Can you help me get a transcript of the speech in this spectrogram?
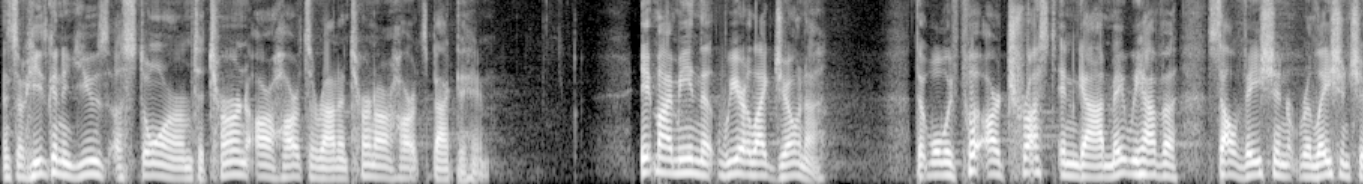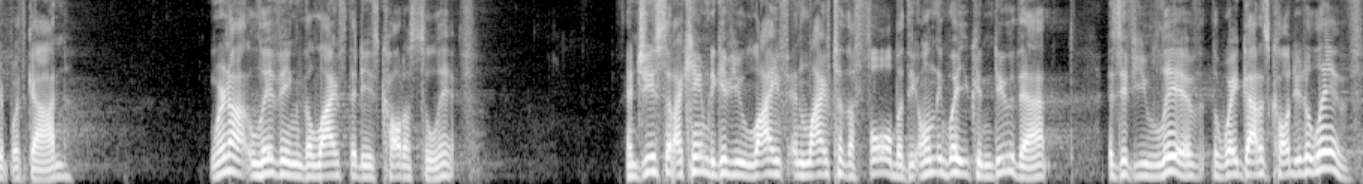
And so He's going to use a storm to turn our hearts around and turn our hearts back to Him. It might mean that we are like Jonah that while we've put our trust in God, may we have a salvation relationship with God, we're not living the life that He's called us to live. And Jesus said, I came to give you life and life to the full, but the only way you can do that is if you live the way God has called you to live.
